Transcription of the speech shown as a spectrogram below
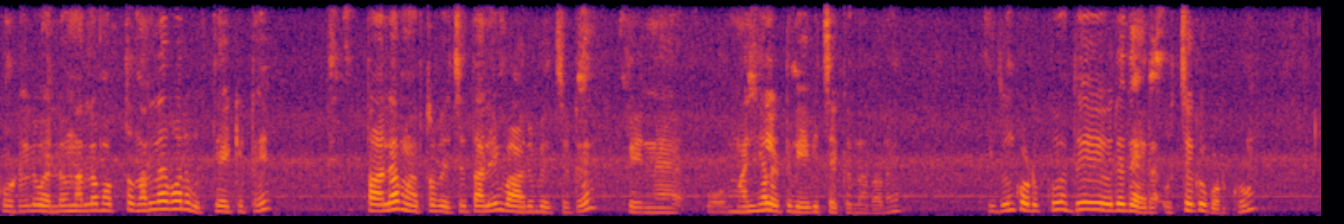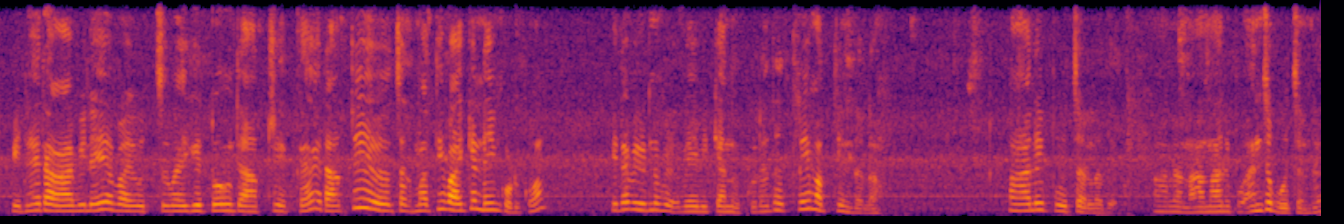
കൊടലും എല്ലാം നല്ല മൊത്തം നല്ലപോലെ വൃത്തിയാക്കിയിട്ട് തല മാത്രം വെച്ച് തലയും വാലും വെച്ചിട്ട് പിന്നെ മഞ്ഞളിട്ട് വേവിച്ചേക്കുന്നതാണ്. ഇതും കൊടുക്കും. ഇത് ഒരു നേരം ഉച്ചയ്ക്ക് കൊടുക്കും. പിന്നെ രാവിലെ ഉച്ച വൈകിട്ടും രാത്രിയൊക്കെ രാത്രി മത്തി വായിക്കണ്ടെങ്കിൽ കൊടുക്കും. പിന്നെ വീണ്ടും വേവിക്കാൻ നിൽക്കില്ല അത് ഇത്രയും മത്തി ഉണ്ടല്ലോ. നാല് പൂച്ച ഉള്ളത്. നാലെണ്ണം. നാല് പൂ അഞ്ച് പൂച്ച ഉണ്ട്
